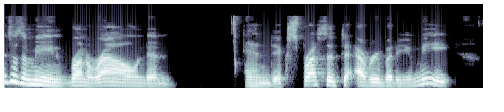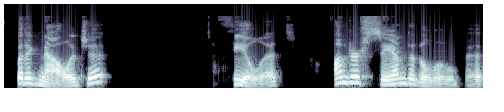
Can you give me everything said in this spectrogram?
It doesn't mean run around and and express it to everybody you meet, but acknowledge it, feel it, understand it a little bit,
